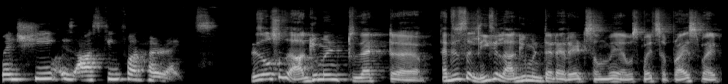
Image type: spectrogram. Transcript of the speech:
when she is asking for her rights. There's also the argument that, uh, and this is a legal argument that I read somewhere, I was quite surprised by it.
